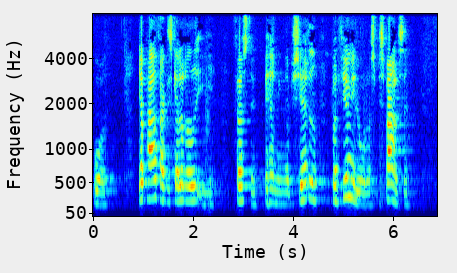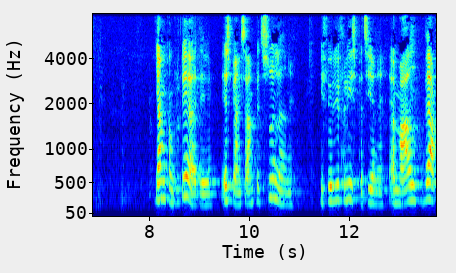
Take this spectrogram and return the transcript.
bordet. Jeg pegede faktisk allerede i første behandling af budgettet på en 4 millioners besparelse. Jeg må konkludere, at øh, Esbjerg Ensemble sydenladende ifølge forlispartierne er meget værd,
